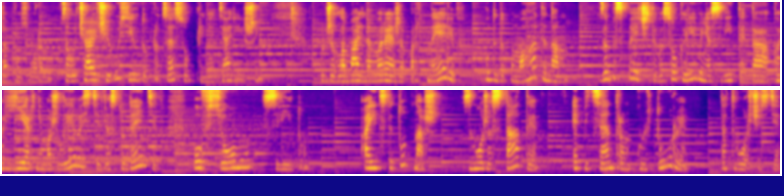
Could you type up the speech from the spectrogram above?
та прозорим, залучаючи усіх до процесу прийняття рішень. Отже, глобальна мережа партнерів буде допомагати нам забезпечити високий рівень освіти та кар'єрні можливості для студентів по всьому світу. А інститут наш зможе стати епіцентром культури та творчості,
